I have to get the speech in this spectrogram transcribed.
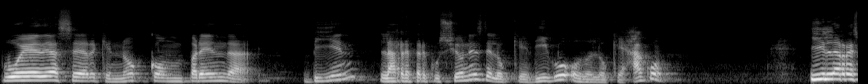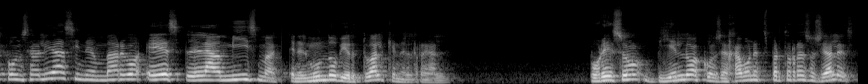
puede hacer que no comprenda bien las repercusiones de lo que digo o de lo que hago. Y la responsabilidad, sin embargo, es la misma en el mundo virtual que en el real. Por eso, bien lo aconsejaba un experto en redes sociales,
